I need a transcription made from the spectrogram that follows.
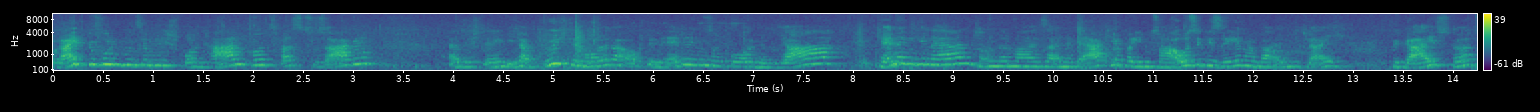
bereit gefunden, ziemlich spontan kurz was zu sagen. Also ich denke, ich habe durch den Holger auch den Edding so vor einem Jahr kennengelernt und dann mal seine Werke bei ihm zu Hause gesehen und war eigentlich gleich begeistert.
